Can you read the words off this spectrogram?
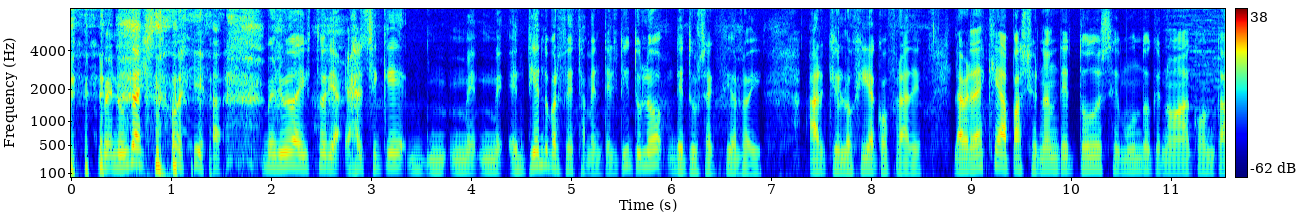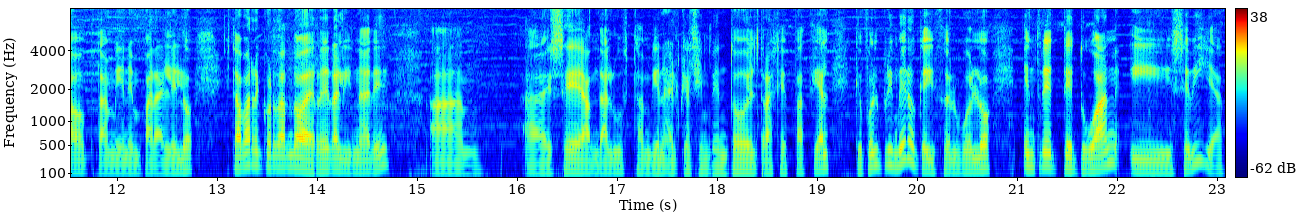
Menuda historia. Menuda historia. Así que mm, me- me- entiendo perfectamente el título de tu sección hoy, Arqueología Cofrade. La verdad es que apasionante todo ese mundo que nos ha contado también en paralelo. Estaba recordando a Herrera Linares, a, a ese andaluz también, el que se inventó el traje espacial, que fue el primero que hizo el vuelo entre Tetuán y Sevilla.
